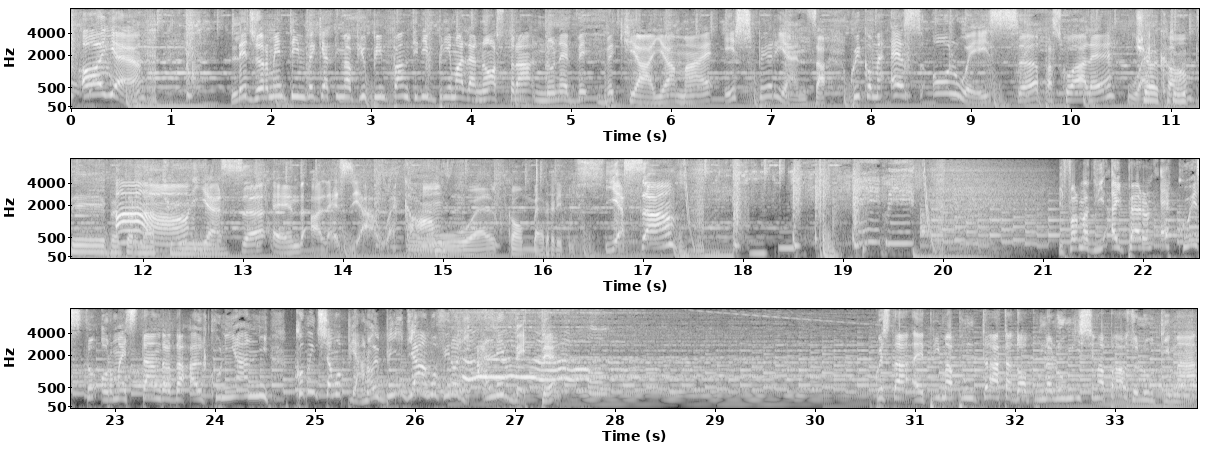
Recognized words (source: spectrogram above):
Oh yeah! Leggermente invecchiati ma più pimpanti di prima, la nostra non è ve- vecchiaia ma è esperienza. Qui come as always, Pasquale, Ciao a welcome. tutti, bentornati. Ah, yes, and Alessia, welcome. Welcome Berridis. Yes, sir. Il format di Hyperion è questo, ormai standard da alcuni anni. Cominciamo piano e buildiamo fino lì alle vette. Questa è prima puntata dopo una lunghissima pausa, l'ultima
